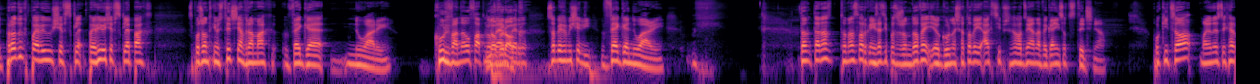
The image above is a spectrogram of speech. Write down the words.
Y, Produkt pojawił się w skle- pojawiły się w sklepach z początkiem stycznia w ramach Veganuary. Kurwa, no Nowy November. Sobie wymyślili Veganuary. To, ta, to nazwa organizacji pozarządowej i ogólnoświatowej akcji przechodzenia na weganizm od stycznia. Póki co majonezy Hellmann's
